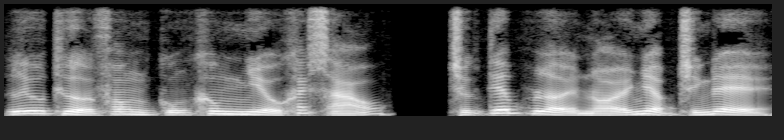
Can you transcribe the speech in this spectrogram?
Lưu Thừa Phong cũng không nhiều khách sáo, trực tiếp lời nói nhập chính đề.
